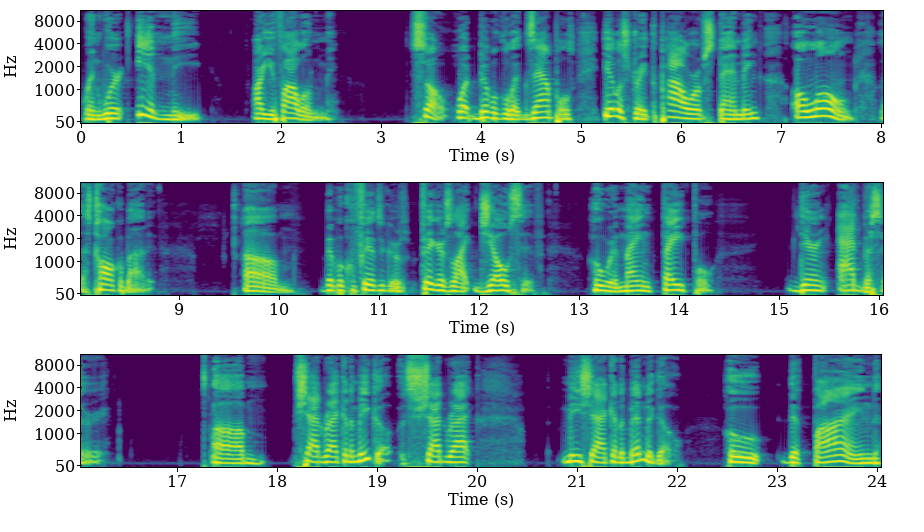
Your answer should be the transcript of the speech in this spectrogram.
when we're in need. Are you following me? So, what biblical examples illustrate the power of standing alone? Let's talk about it. Um, biblical figures, figures like Joseph, who remained faithful during adversary. Um, Shadrach and Amico, Shadrach, Meshach, and Abednego, who defined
